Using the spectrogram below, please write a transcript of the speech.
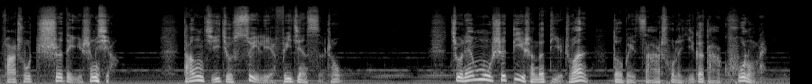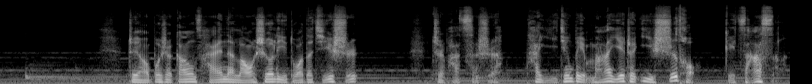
发出“嗤”的一声响，当即就碎裂飞溅四周，就连墓室地上的地砖都被砸出了一个大窟窿来。这要不是刚才那老舍利躲得及时，只怕此时，他已经被麻爷这一石头给砸死了。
